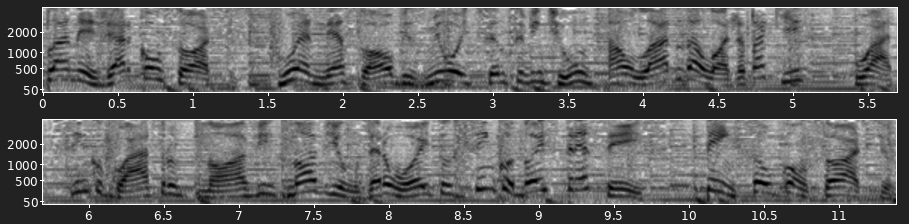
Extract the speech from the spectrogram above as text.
Planejar Consórcios. Rua Ernesto Alves, 1821, ao lado da loja Taqui. WhatsApp 54991085236. Pensou consórcio,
